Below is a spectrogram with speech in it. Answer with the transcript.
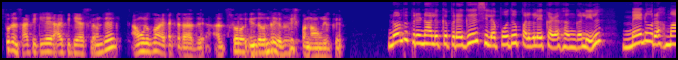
ஸ்டூடெண்ட்ஸ் ஐபிடிஏ ஐபிடிஎஸ்ல வந்து அவங்களுக்கும் எஃபெக்டட் ஆகுது. ஸோ இந்த வந்து ரிலீஸ் பண்ணும் அவங்களுக்கு. நோன்பு பிறநாளுக்கு பிறகு சில பொது பல்கலைக்கழகங்களில் மேனு ரஹ்மா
